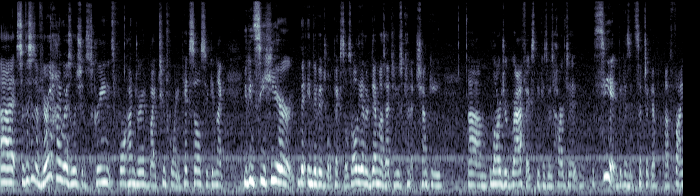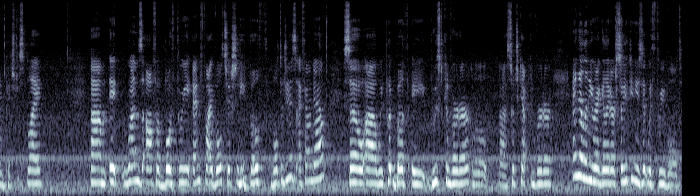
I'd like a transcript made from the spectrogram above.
Uh, so this is a very high resolution screen. It's 400 by 240 pixels. So you can like, you can see here the individual pixels. All the other demos I had to use kind of chunky, um, larger graphics because it was hard to see it because it's such like a, a fine pitch display. Um, it runs off of both 3 and 5 volts. You actually need both voltages, I found out. So uh, we put both a boost converter, a little uh, switch cap converter, and a linear regulator, so you can use it with 3 volt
